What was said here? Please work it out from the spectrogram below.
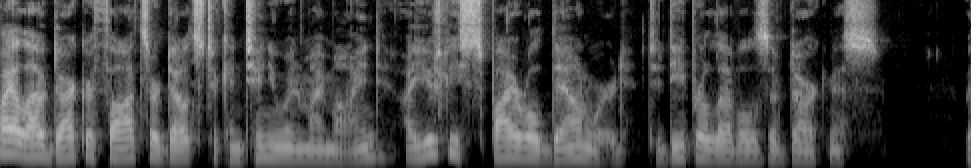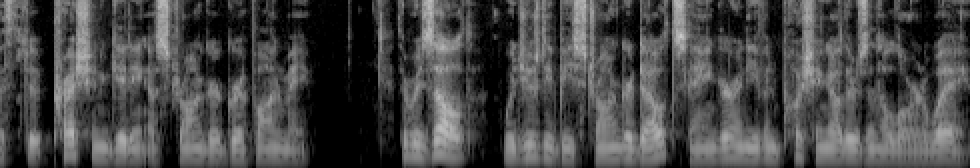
I allowed darker thoughts or doubts to continue in my mind, I usually spiraled downward to deeper levels of darkness, with depression getting a stronger grip on me. The result would usually be stronger doubts, anger, and even pushing others and the Lord away.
